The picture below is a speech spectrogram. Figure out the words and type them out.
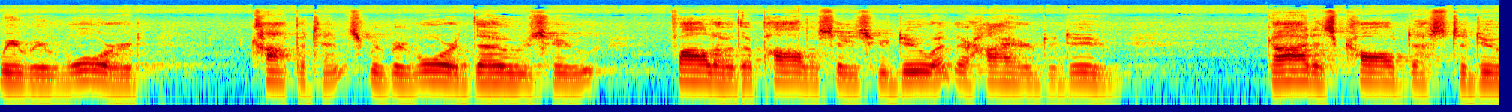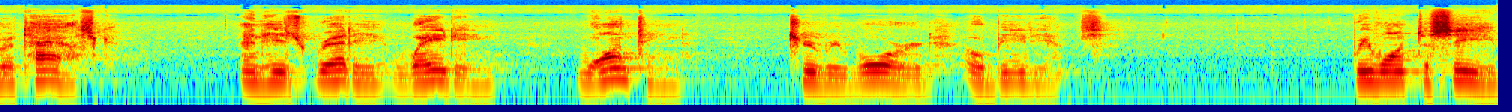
we reward competence, we reward those who follow the policies, who do what they're hired to do. God has called us to do a task and he's ready, waiting, wanting to reward obedience. We want to see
